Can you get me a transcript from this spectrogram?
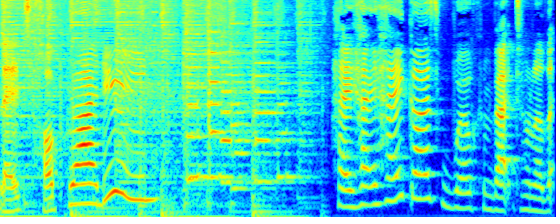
Let's hop right in. Hey, hey, hey, guys, welcome back to another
